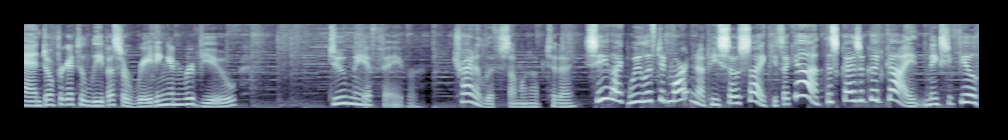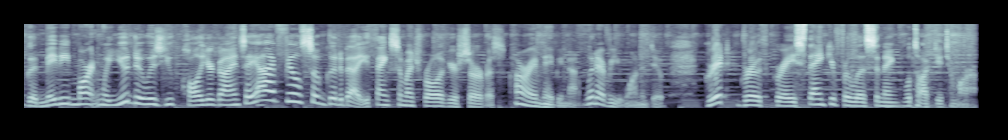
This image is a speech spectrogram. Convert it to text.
And don't forget to leave us a rating and review. Do me a favor try to lift someone up today. See, like we lifted Martin up. He's so psyched. He's like, yeah, this guy's a good guy. It makes you feel good. Maybe, Martin, what you do is you call your guy and say, I feel so good about you. Thanks so much for all of your service. All right, maybe not. Whatever you want to do. Grit, growth, grace. Thank you for listening. We'll talk to you tomorrow.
